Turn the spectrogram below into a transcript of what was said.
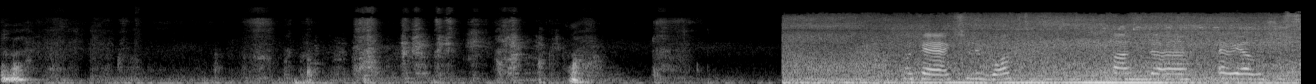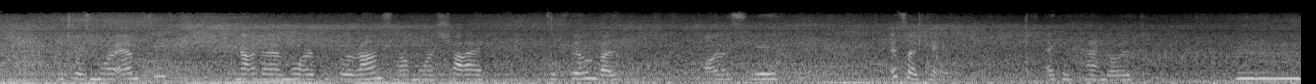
Okay, I actually walked past the area which is which was more empty. Now there are more people around, so I'm more shy to film, but honestly, it's okay. I can handle it. Mm,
